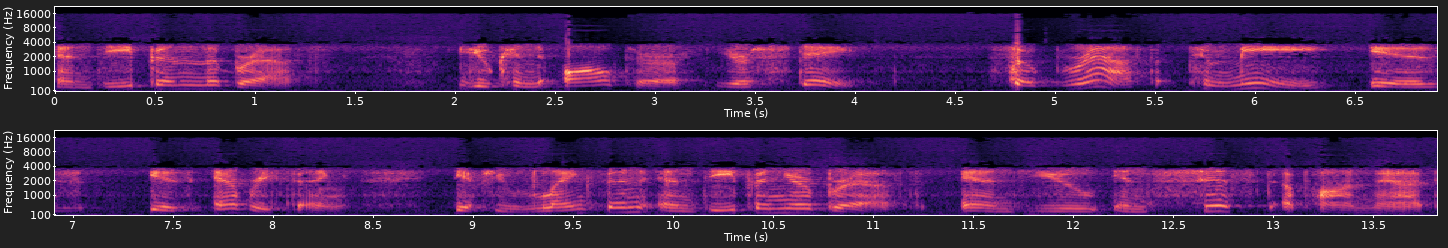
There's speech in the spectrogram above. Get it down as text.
and deepen the breath, you can alter your state. So breath to me is is everything. If you lengthen and deepen your breath and you insist upon that,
